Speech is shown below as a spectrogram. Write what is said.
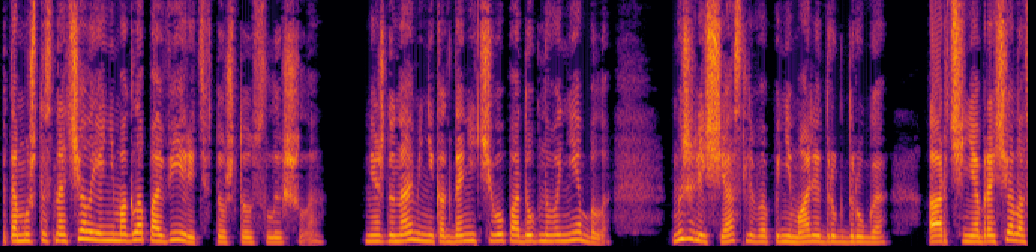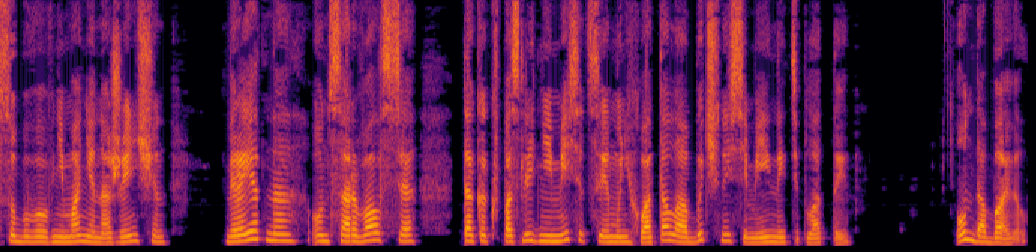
потому что сначала я не могла поверить в то, что услышала. Между нами никогда ничего подобного не было. Мы жили счастливо, понимали друг друга. Арчи не обращал особого внимания на женщин. Вероятно, он сорвался так как в последние месяцы ему не хватало обычной семейной теплоты. Он добавил.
